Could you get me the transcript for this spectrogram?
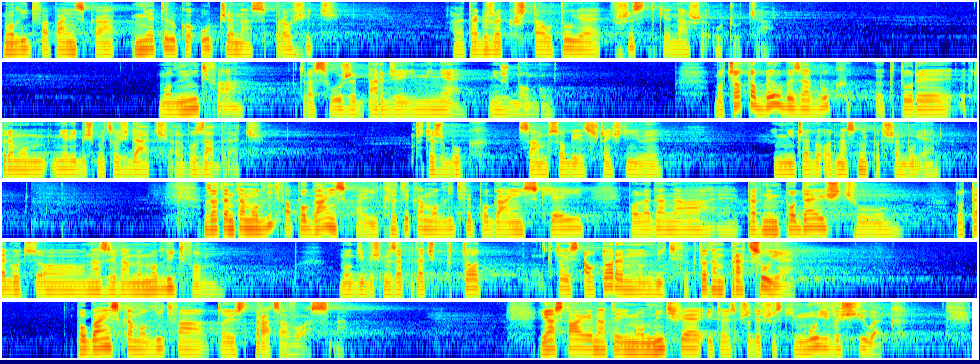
Modlitwa Pańska nie tylko uczy nas prosić, ale także kształtuje wszystkie nasze uczucia. Modlitwa, która służy bardziej mnie niż Bogu. Bo co to byłby za Bóg, który, któremu mielibyśmy coś dać albo zabrać? Przecież Bóg sam w sobie jest szczęśliwy i niczego od nas nie potrzebuje. Zatem ta modlitwa pogańska i krytyka modlitwy pogańskiej polega na e, pewnym podejściu do tego, co nazywamy modlitwą. Moglibyśmy zapytać, kto, kto jest autorem modlitwy, kto tam pracuje. Pogańska modlitwa to jest praca własna. Ja staję na tej modlitwie i to jest przede wszystkim mój wysiłek.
